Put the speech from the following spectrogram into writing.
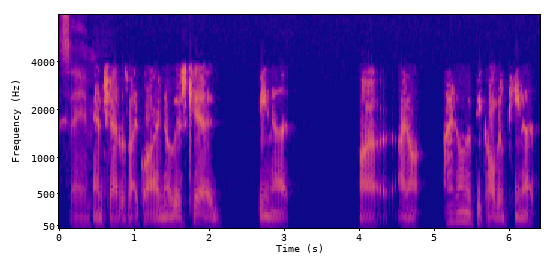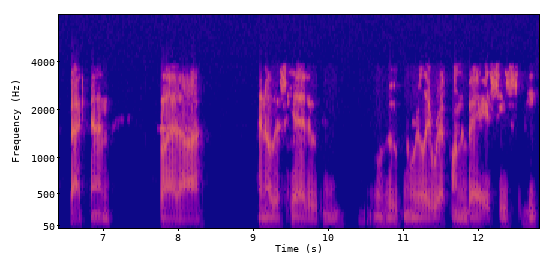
same. And Chad was like, "Well, I know this kid, Peanut. Uh, I don't, I don't know if he called him Peanut back then, but uh, I know this kid who can, who can really rip on the bass. He's he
